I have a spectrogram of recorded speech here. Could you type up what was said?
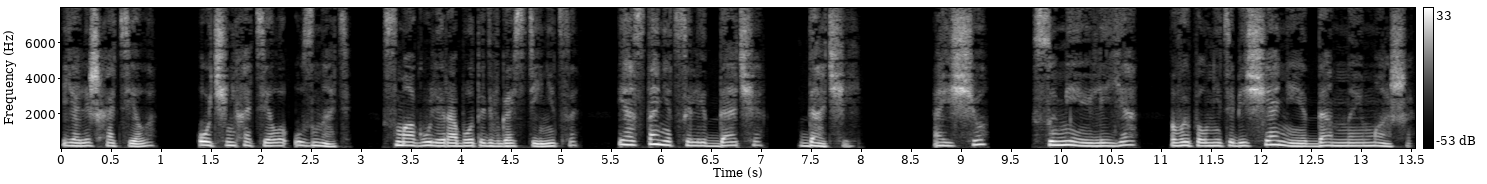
Я лишь хотела, очень хотела узнать, смогу ли работать в гостинице и останется ли дача дачей. А еще, сумею ли я выполнить обещание, данное Маше.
